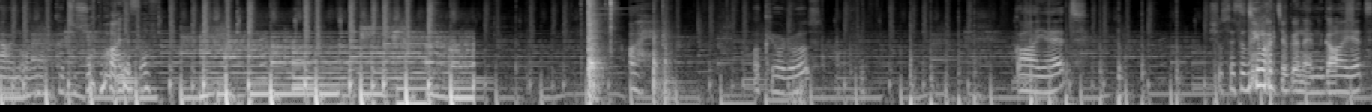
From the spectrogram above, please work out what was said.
Yani ona kaçış yok maalesef. Ay. Bakıyoruz. Gayet şu sesi duymak çok önemli. Gayet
